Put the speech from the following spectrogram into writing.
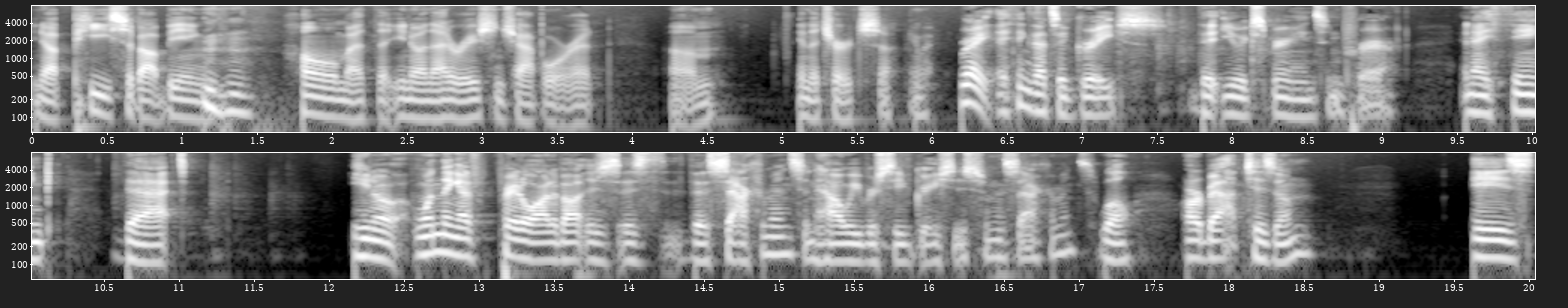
you know a peace about being Mm-hmm. home at the you know an adoration chapel or at um, in the church. So anyway, Right. I think that's a grace that you experience in prayer. And I think that, you know, one thing I've prayed a lot about is, is the sacraments and how we receive graces from the sacraments. Well, our baptism is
